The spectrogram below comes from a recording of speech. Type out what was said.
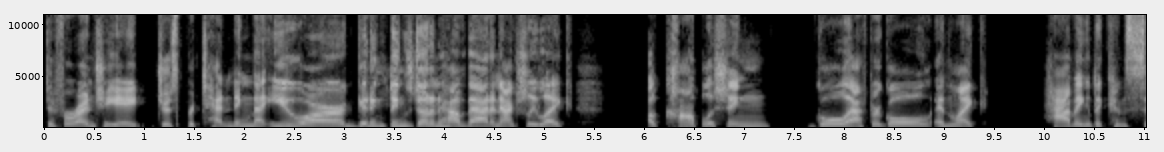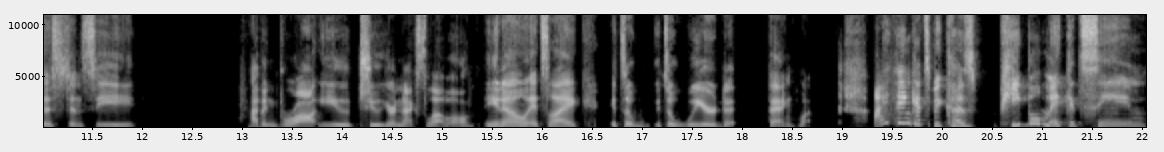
differentiate just pretending that you are getting things done and have that and actually like accomplishing goal after goal and like having the consistency having brought you to your next level you know it's like it's a it's a weird thing what I think it's because people make it seem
